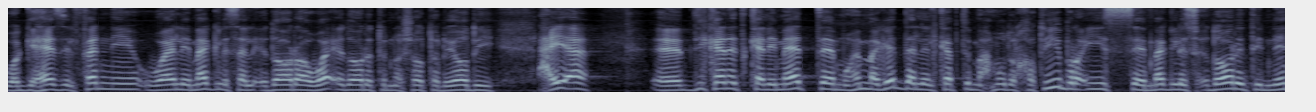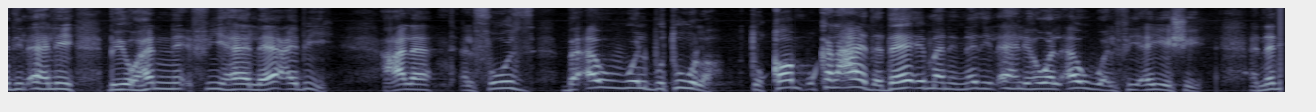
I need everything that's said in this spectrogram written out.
والجهاز الفني ولمجلس الإدارة وإدارة النشاط الرياضي. الحقيقة دي كانت كلمات مهمة جدا للكابتن محمود الخطيب رئيس مجلس إدارة النادي الأهلي بيهنئ فيها لاعبيه على الفوز بأول بطولة تقام وكالعادة دائما النادي الأهلي هو الأول في أي شيء. النادي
